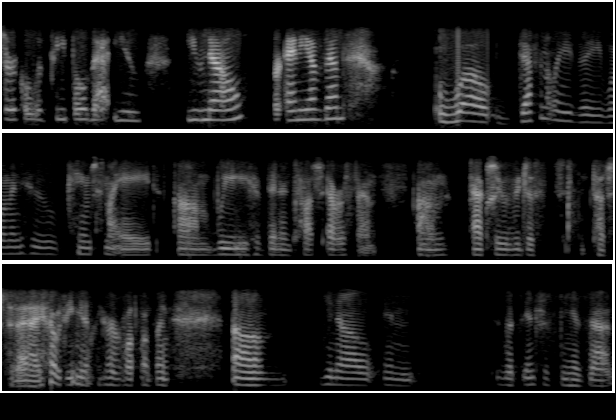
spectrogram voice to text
circle of people that you you know, or any of them? Well, definitely the woman who came to my aid. Um, we have been in touch ever since. Um, actually, we just touched today. I was emailing her about something. Um, you know, and what's interesting is that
